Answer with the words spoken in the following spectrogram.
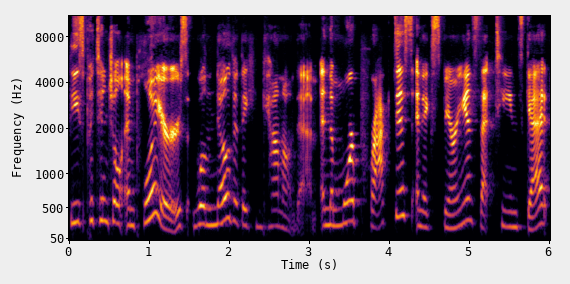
these potential employers will know that they can count on them. And the more practice and experience that teens get,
